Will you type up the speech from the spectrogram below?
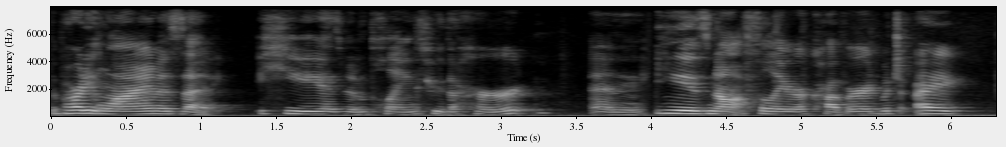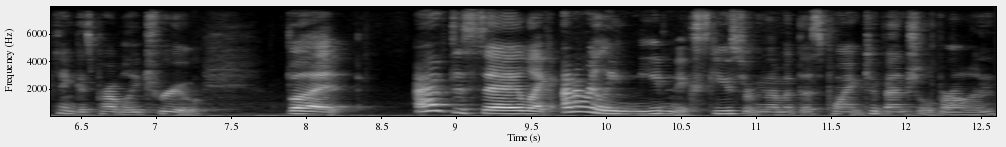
the party line is that he has been playing through the hurt and he is not fully recovered, which I think is probably true. But I have to say, like, I don't really need an excuse from them at this point to bench LeBron.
